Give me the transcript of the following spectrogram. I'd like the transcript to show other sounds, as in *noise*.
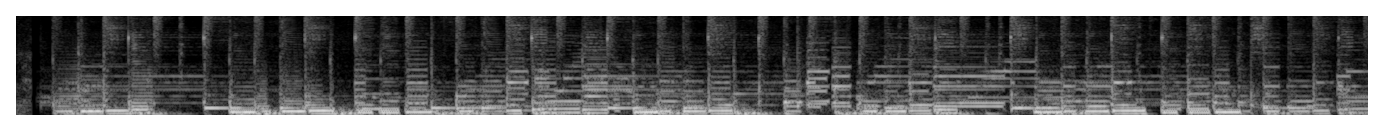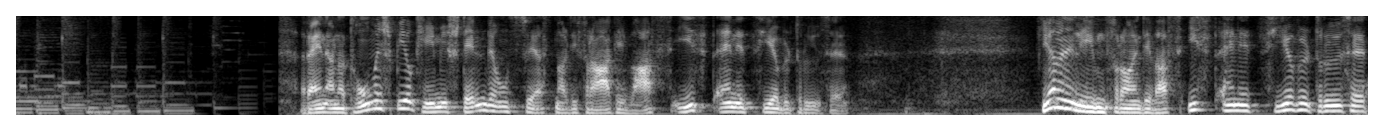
Rein anatomisch, biochemisch stellen wir uns zuerst mal die Frage, was ist eine Zirbeldrüse? Ja, meine lieben Freunde, was ist eine Zirbeldrüse?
